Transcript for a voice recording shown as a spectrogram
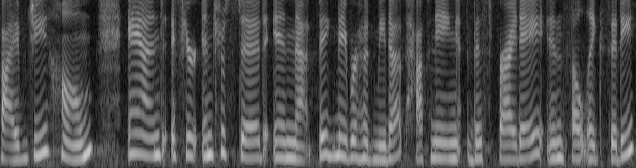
5G home. And if you're interested in that big neighborhood meetup happening this Friday in Salt Lake City,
